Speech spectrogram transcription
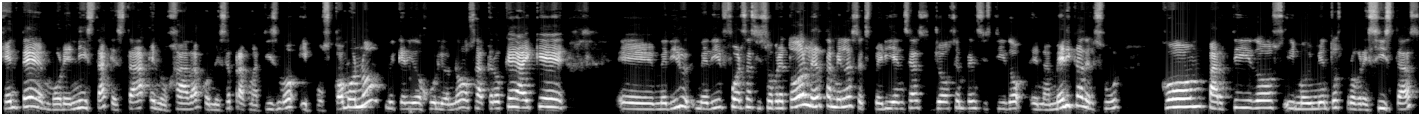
gente morenista que está enojada con ese pragmatismo y pues cómo no, mi querido Julio, ¿no? O sea, creo que hay que eh, medir, medir fuerzas y sobre todo leer también las experiencias. Yo siempre he insistido en América del Sur con partidos y movimientos progresistas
